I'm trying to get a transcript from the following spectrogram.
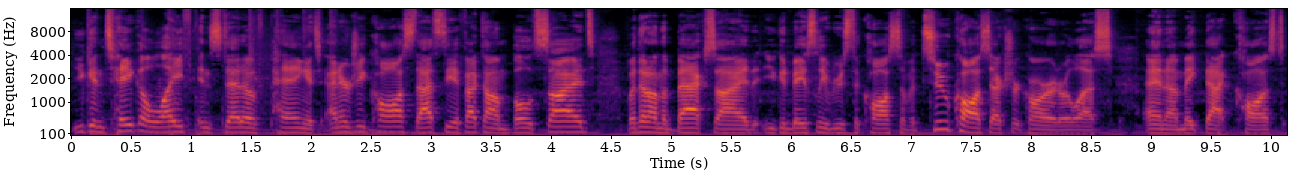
you can take a life instead of paying its energy cost. That's the effect on both sides. But then on the back side, you can basically reduce the cost of a two cost extra card or less and uh, make that cost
